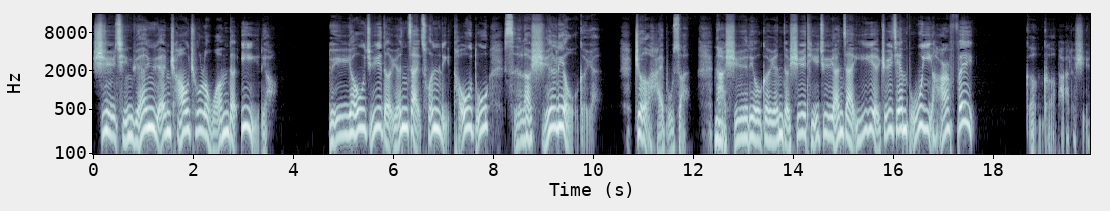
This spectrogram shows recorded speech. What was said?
事情远远超出了我们的意料。旅游局的人在村里投毒，死了十六个人。这还不算，那十六个人的尸体居然在一夜之间不翼而飞。更可怕的是，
